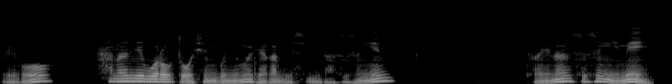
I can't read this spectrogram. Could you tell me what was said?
그리고 하느님으로부터 오신 분임을 제가 믿습니다. 스승님, 저희는 스승님이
